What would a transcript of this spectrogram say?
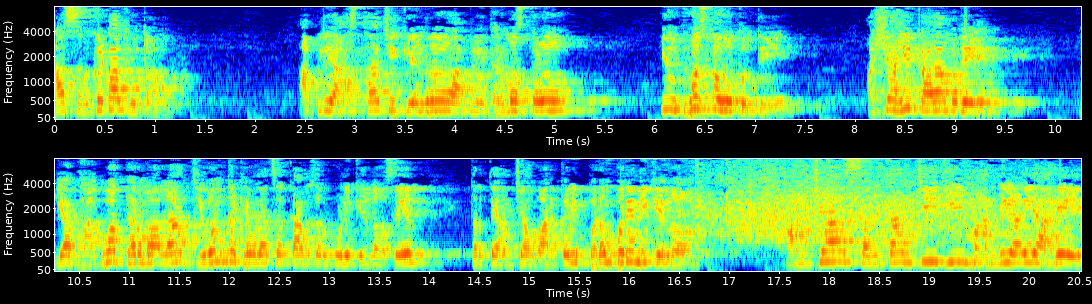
हा संकटात होता आपली आस्थाची केंद्र आपली धर्मस्थळं ही उद्ध्वस्त होत होती अशाही काळामध्ये या भागवत धर्माला जिवंत ठेवण्याचं काम जर कोणी केलं असेल तर ते आमच्या वारकरी परंपरेने केलं. आमच्या संतांची जी मांदियाळी आहे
